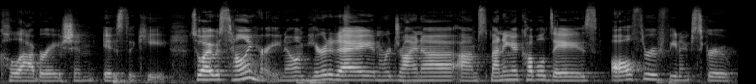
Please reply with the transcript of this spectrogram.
collaboration is the key. So I was telling her, you know, I'm here today in Regina, um, spending a couple days all through Phoenix Group,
